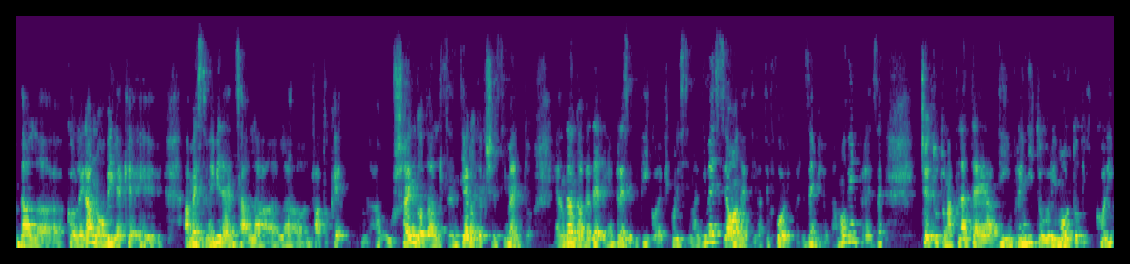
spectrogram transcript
dal collega Nobile che eh, ha messo in evidenza la, la, il fatto che uscendo dal sentiero del censimento e andando a vedere le imprese di piccola e piccolissima dimensione, tirate fuori per esempio da nuove imprese, c'è tutta una platea di imprenditori molto piccoli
